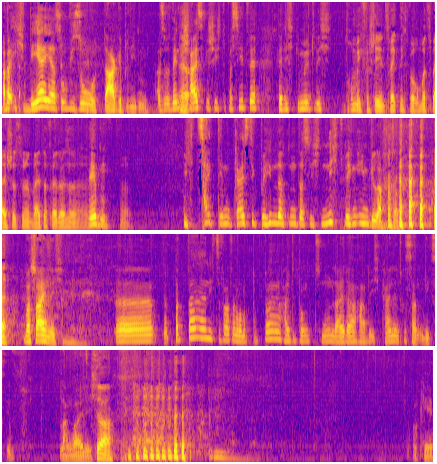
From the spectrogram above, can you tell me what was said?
Aber ich wäre ja sowieso da geblieben. Also wenn die Ja. Scheißgeschichte passiert wäre, hätte ich gemütlich Drum, ich verstehe den Zweck nicht, warum er zwei Stationen weiterfährt. Also, eben. Ja. Ich zeige dem geistig Behinderten, dass ich nicht wegen ihm gelacht habe. Wahrscheinlich. Äh, nicht sofort, Haltepunkt. Nun leider habe ich keinen interessanten Wix. Langweilig. Ja. Okay.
